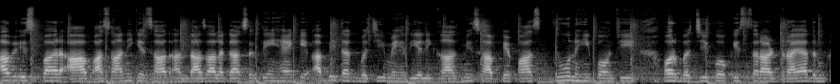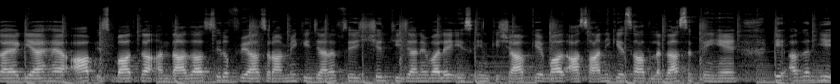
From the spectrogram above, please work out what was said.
अब इस पर आप आसानी के साथ अंदाज़ा लगा सकते हैं कि अभी तक बच्ची मेहदी अली काजमी साहब के पास क्यों नहीं पहुँची और बच्ची को किस तरह डराया धमकाया गया है। आप इस बात का अंदाज़ा सिर्फ़ व्यास रामी की जानब से शिर की जाने वाले इस इंकशाफ के बाद आसानी के साथ लगा सकते हैं कि अगर ये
